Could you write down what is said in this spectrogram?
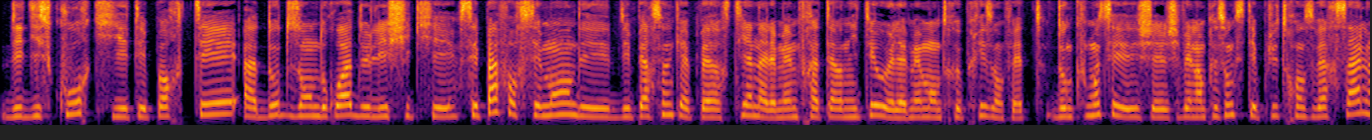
Des discours qui étaient portés à d'autres endroits de l'échiquier. C'est pas forcément des, des, personnes qui appartiennent à la même fraternité ou à la même entreprise en fait. Donc moi j'avais l'impression que c'était plus transversal.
